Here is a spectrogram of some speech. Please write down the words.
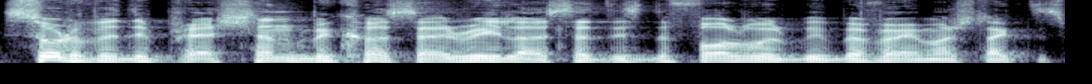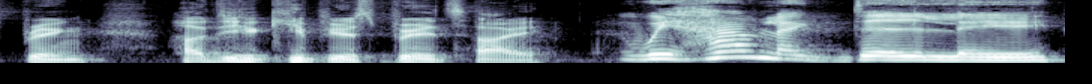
sort of a depression because I realized that this, the fall will be very much like the spring. How do you keep your spirits high? We have like daily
